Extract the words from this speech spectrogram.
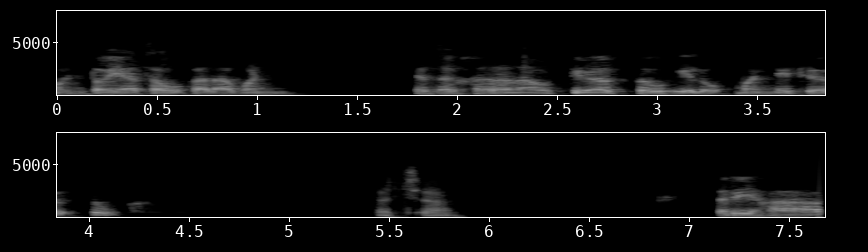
म्हणतो या चौकाला पण त्याचं खरं नाव टिळक चौक आहे लोकमान्य टिळक चौक. अच्छा. तरी हा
